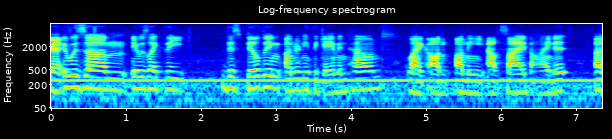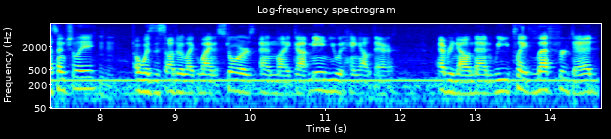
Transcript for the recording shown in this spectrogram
Yeah, it was um it was like the this building underneath the game impound, like on on the outside behind it, essentially, Mhm. uh, was this other like line of stores, and like uh, me and you would hang out there every now and then. We played Left 4 Dead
